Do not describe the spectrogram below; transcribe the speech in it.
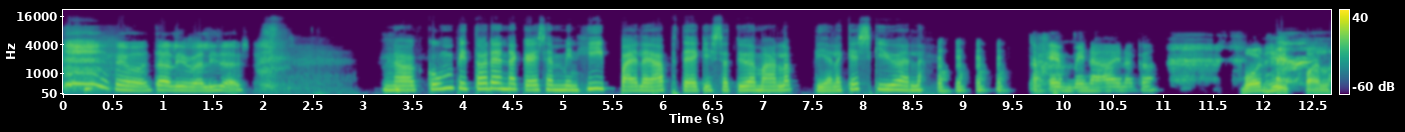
Joo, tämä oli hyvä lisäys. No kumpi todennäköisemmin hiippailee apteekissa työmaalla vielä keskiyöllä? En minä ainakaan. Voin hiippailla.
